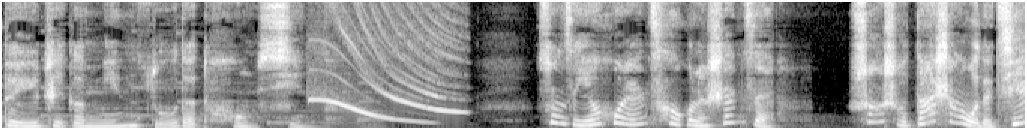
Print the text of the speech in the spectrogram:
对于这个民族的痛心。宋子言忽然侧过了身子，双手搭上了我的肩，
